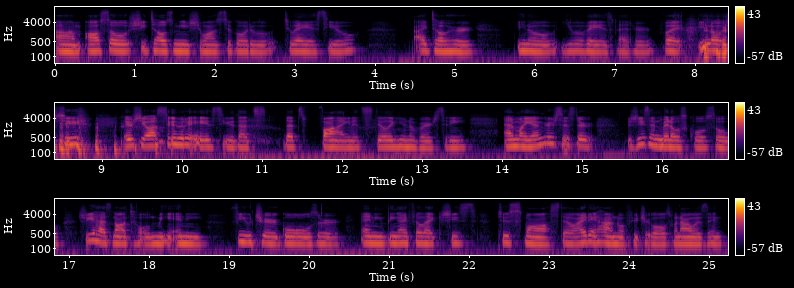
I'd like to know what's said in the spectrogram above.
Um, also, she tells me she wants to go to, to ASU. I tell her, you know, U of A is better. But, you know, she if she wants to go to ASU, that's that's fine. It's still a university. And my younger sister, she's in middle school, so she has not told me any future goals or anything. I feel like she's too small still. I didn't have no future goals when I was in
